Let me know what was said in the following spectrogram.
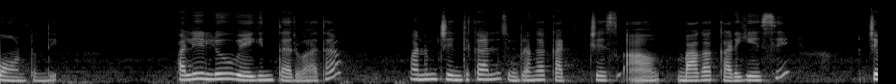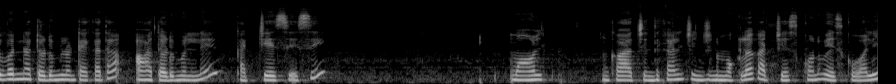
బాగుంటుంది. పల్లీలు వేగిన తర్వాత మనం చింతకాయలను శుభ్రంగా కట్ చేసి బాగా కడిగేసి చివరిన తొడుములు ఉంటాయి కదా ఆ తొడుముల్ని కట్ చేసేసి మామూలు ఇంకా చింతకాయలను చిన్న చిన్న ముక్కలు కట్ చేసుకొని వేసుకోవాలి.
